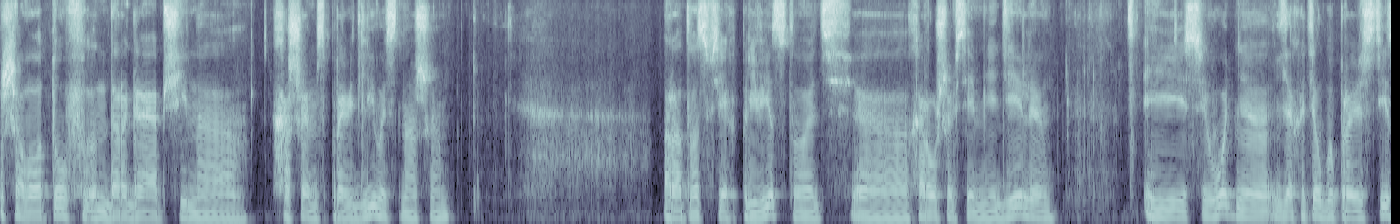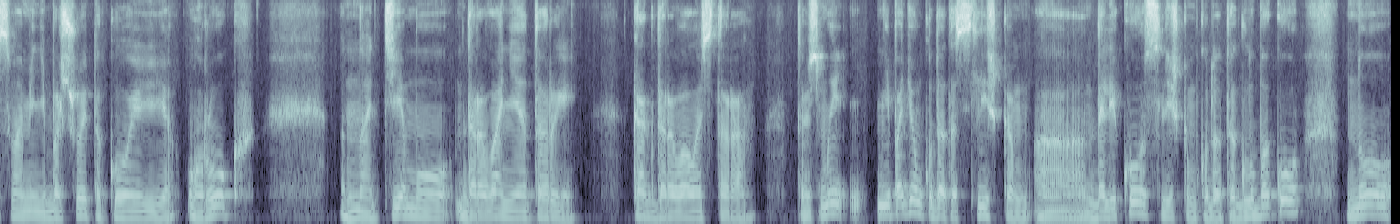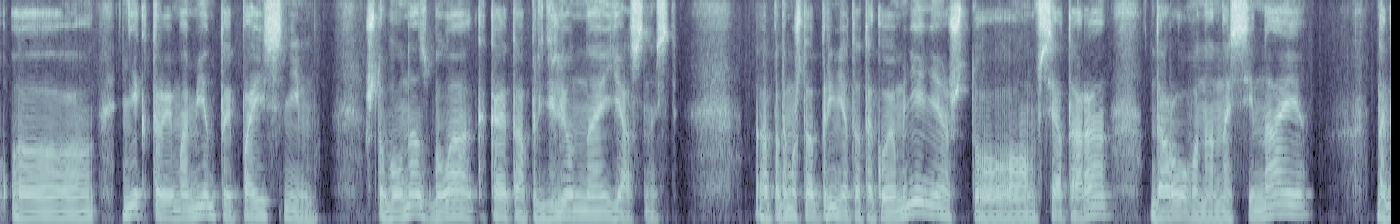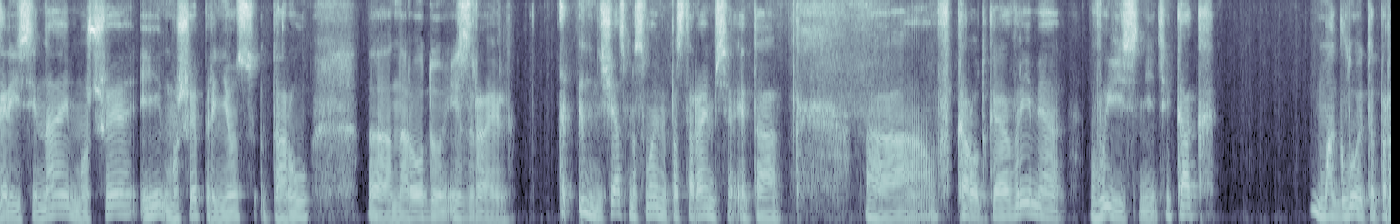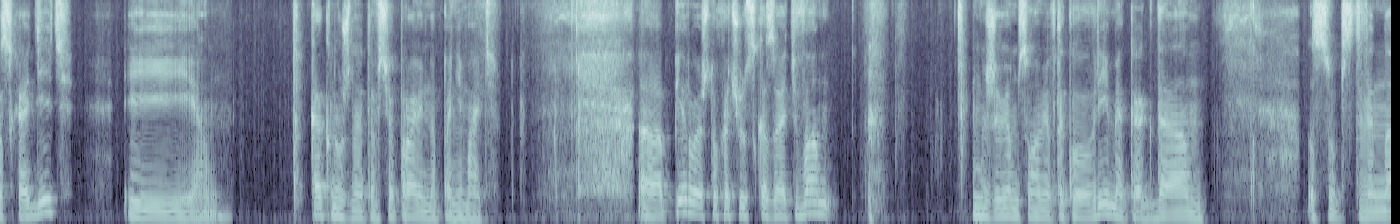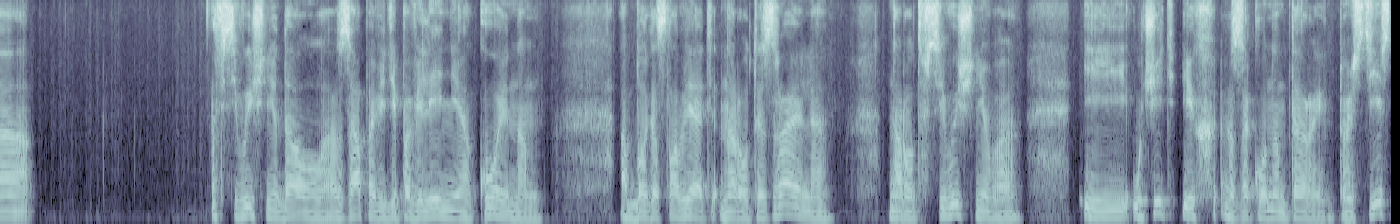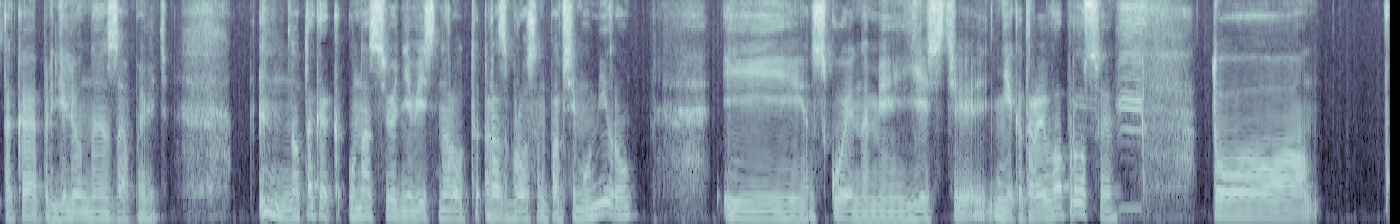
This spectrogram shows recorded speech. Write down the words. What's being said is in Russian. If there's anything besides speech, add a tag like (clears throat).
Шавуатов, дорогая община Хашем Справедливость наша. Рад вас всех приветствовать. Э, хорошей всем недели. И сегодня я хотел бы провести с вами небольшой такой урок на тему дарования Тары. Как даровалась Тара. То есть мы не пойдем куда-то слишком э, далеко, слишком куда-то глубоко, но э, некоторые моменты поясним, чтобы у нас была какая-то определенная ясность. А, потому что принято такое мнение, что вся Тара дарована на Синае, на горе Синай, Моше, и Моше принес Тару народу Израиль. (clears throat) Сейчас мы с вами постараемся это а, в короткое время выяснить, как могло это происходить и как нужно это все правильно понимать. А, первое, что хочу сказать вам, мы живем с вами в такое время, когда, собственно, Всевышний дал заповеди, повеления коинам благословлять народ Израиля – народ Всевышнего и учить их законам Тары. То есть есть такая определенная заповедь. (clears throat) Но так как у нас сегодня весь народ разбросан по всему миру, и с коинами есть некоторые вопросы, то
